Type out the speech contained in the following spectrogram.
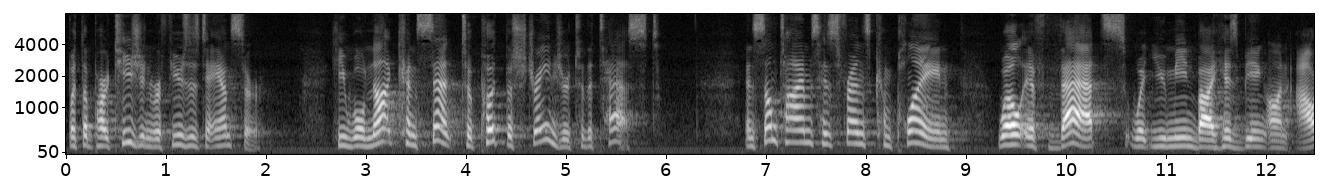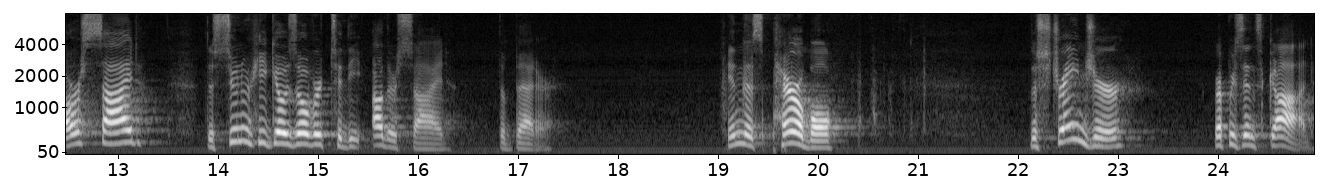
But the partisan refuses to answer. He will not consent to put the stranger to the test. And sometimes his friends complain, Well, if that's what you mean by his being on our side, the sooner he goes over to the other side, the better in this parable, the stranger represents God.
